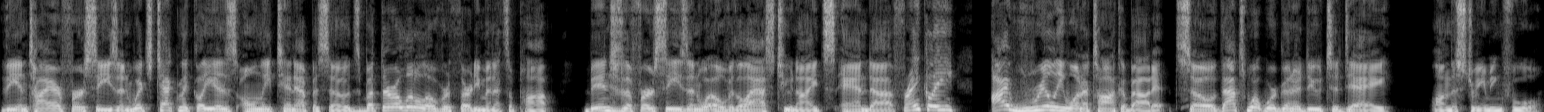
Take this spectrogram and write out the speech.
the entire first season, which technically is only 10 episodes, but they're a little over 30 minutes a pop. Binged the first season over the last two nights, and uh, frankly, I really want to talk about it. So that's what we're going to do today on the Streaming Fool.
